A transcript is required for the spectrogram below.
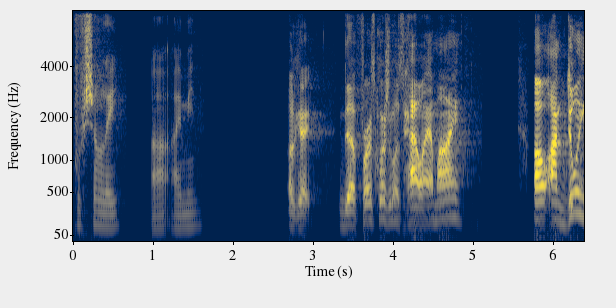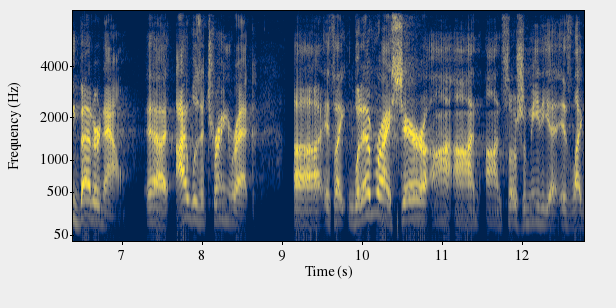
professionally? I mean. Okay. The first question was, how am I? Oh, I'm doing better now. Uh, I was a train wreck. Uh, it's like whatever I share on, on, on, social media is like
